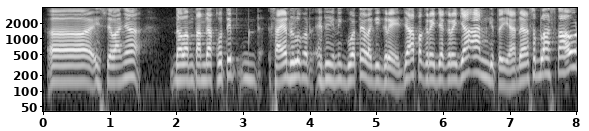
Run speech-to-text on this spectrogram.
eh istilahnya dalam tanda kutip saya dulu ngerti, aduh ini gua teh lagi gereja apa gereja-gerejaan gitu ya. Ada 11 tahun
